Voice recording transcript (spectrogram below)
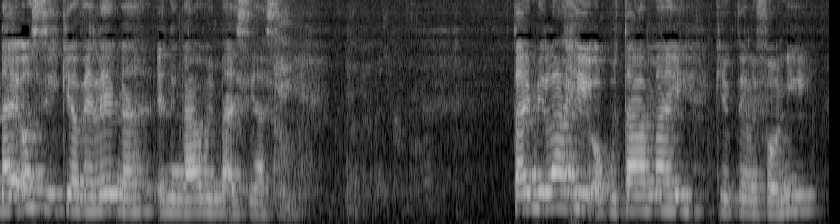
Na e osi kia velenga e ni ngāwe mai si asi. Taimi lahi o ku tāmai ki u telefoni, telefoni,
